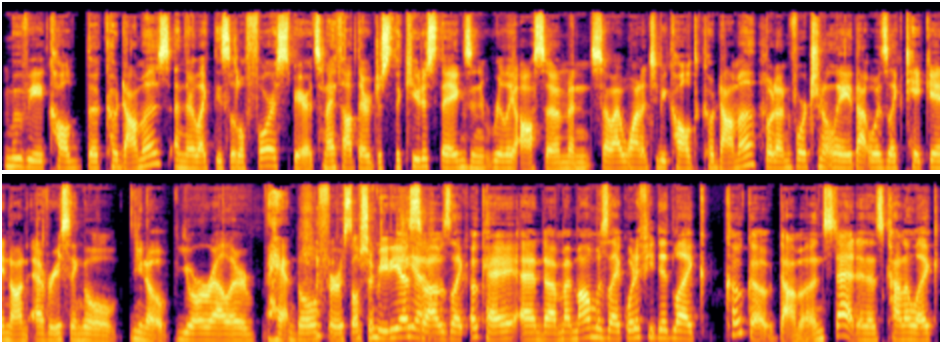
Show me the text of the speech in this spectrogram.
movie called the Kodamas, and they're like these little forest spirits. And I thought they were just the cutest things and really awesome. And so I wanted to be called Kodama. But unfortunately, that was like taken on every single, you know, URL or handle for social media. Yeah. So I was like, okay. And uh, my mom was like, what if you did like Coco Dama instead. And it's kind of like,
